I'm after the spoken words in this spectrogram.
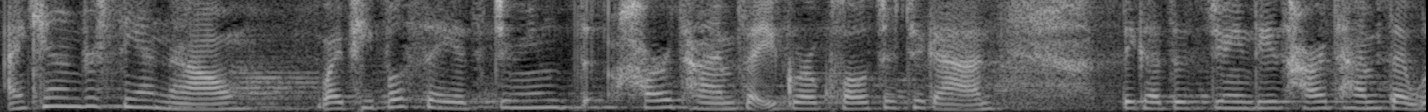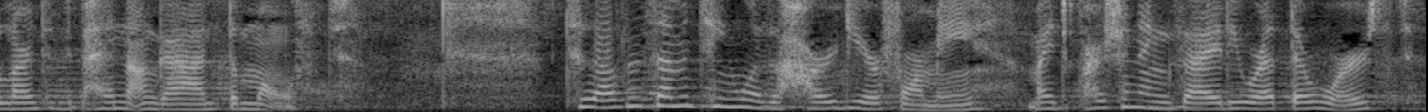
I can understand now why people say it's during hard times that you grow closer to God, because it's during these hard times that we learn to depend on God the most. 2017 was a hard year for me. My depression and anxiety were at their worst.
